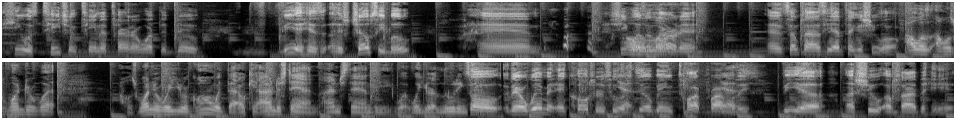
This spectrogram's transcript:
he was teaching Tina Turner what to do via his his Chelsea boot, and she Oh, wasn't Lord. learning. And sometimes he had to take his shoe off. I was I was wondering what I was wondering where you were going with that. Okay, I understand. I understand the what, what you're alluding to So there are women in cultures who Yes. are still being taught properly Yes. via a shoe upside the head.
